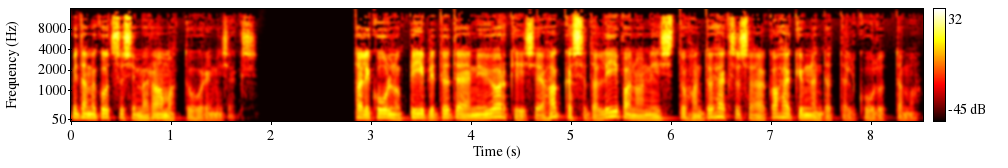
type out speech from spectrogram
mida me kutsusime raamatu uurimiseks. ta oli kuulnud piiblitõde New Yorgis ja hakkas seda Liibanonis tuhande üheksasaja kahekümnendatel kuulutama.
